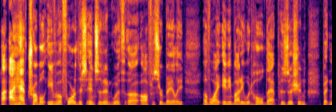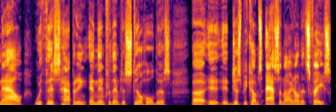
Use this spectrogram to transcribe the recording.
I, have trouble even before this incident with uh, Officer Bailey of why anybody would hold that position. But now with this happening, and then for them to still hold this, uh, it, it just becomes asinine on its face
